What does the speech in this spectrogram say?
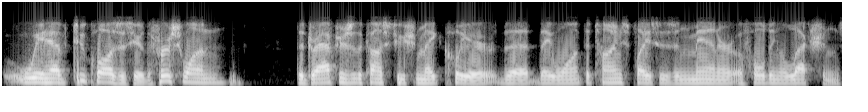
we have two clauses here. The first one, the drafters of the Constitution make clear that they want the times, places, and manner of holding elections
